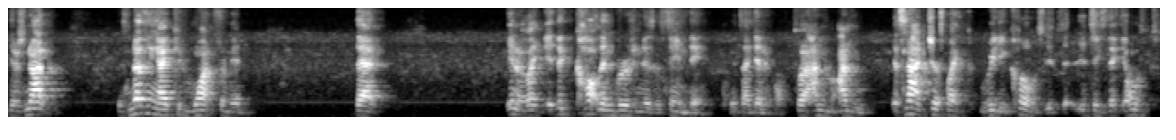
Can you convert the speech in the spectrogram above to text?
there's not there's nothing I could want from it that you know, like the Kotlin version is the same thing. It's identical. So I'm, I'm. It's not just like really close. It's, it's exactly almost.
